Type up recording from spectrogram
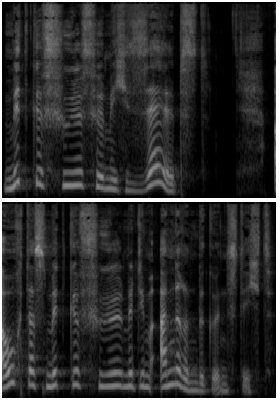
Mitgefühl für mich selbst auch das Mitgefühl mit dem anderen begünstigt.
